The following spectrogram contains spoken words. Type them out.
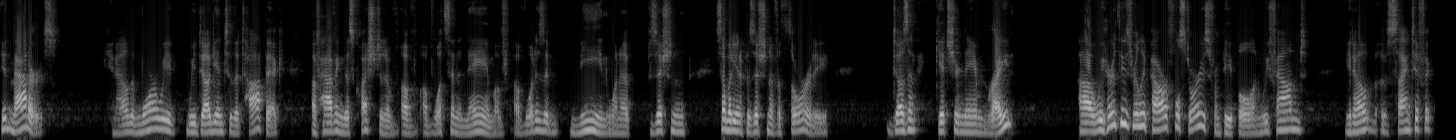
it matters. You know the more we we dug into the topic of having this question of, of, of what's in a name of, of what does it mean when a position somebody in a position of authority doesn't get your name right, uh, we heard these really powerful stories from people, and we found, you know, scientific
